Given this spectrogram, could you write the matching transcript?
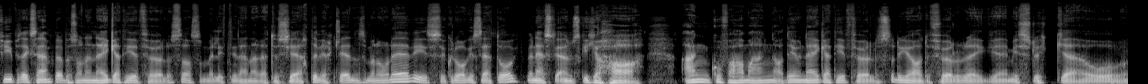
typisk eksempel på sånne negative følelser som er litt i denne retusjerte virkeligheten som vi nå lever i, psykologisk sett òg, men jeg ønsker ikke å ha. Ang, hvorfor har vi anger? Det er jo en negativ følelse. Det gjør at du føler deg mislykka og,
